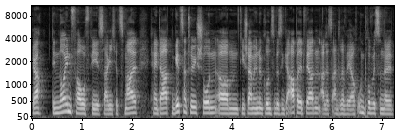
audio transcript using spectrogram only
ja, den neuen VfB, sage ich jetzt mal. Kandidaten gibt es natürlich schon, ähm, die scheinbar im Hintergrund so ein bisschen gearbeitet werden. Alles andere wäre auch unprofessionell.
